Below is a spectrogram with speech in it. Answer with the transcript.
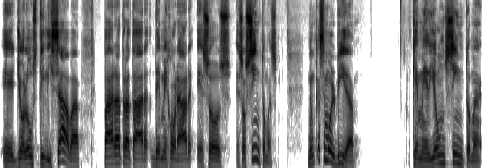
Eh, yo lo utilizaba para tratar de mejorar esos, esos síntomas. Nunca se me olvida que me dio un síntoma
